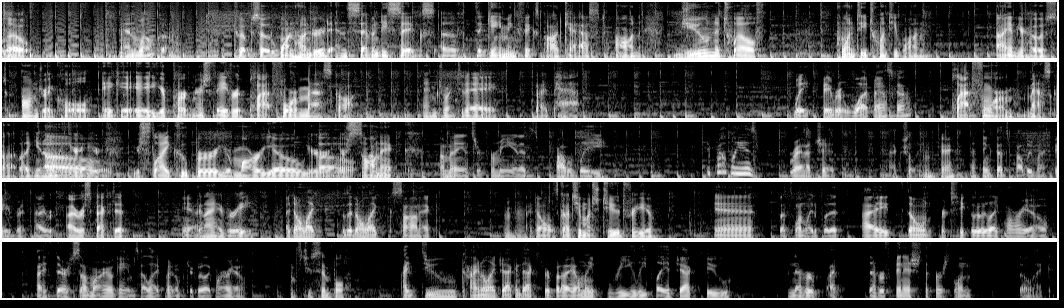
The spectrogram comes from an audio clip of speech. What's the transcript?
Hello, and welcome to episode 176 of the Gaming Fyx podcast on June 12th, 2021. I am your host, Andre Cole, aka your partner's favorite platform mascot. I am joined today by Pat, Wait, favorite what mascot? Platform mascot. Like, you know, like your, your, Oh. your Sly Cooper, your Mario, your, Oh, your Sonic. I'm gonna answer for me, and it's probably it probably is Ratchet. Actually, okay. I think that's probably my favorite. I, I respect it, Yeah, and I agree. I don't like because I don't like Sonic. I don't. It's got too much tude for you. Eh, that's one way to put it. I don't particularly like Mario. I there are some Mario games I like, but I don't particularly like Mario. It's too simple. I do kind of like Jak and Daxter, but I only really played Jak two. Never, I never finished the first one. So like,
